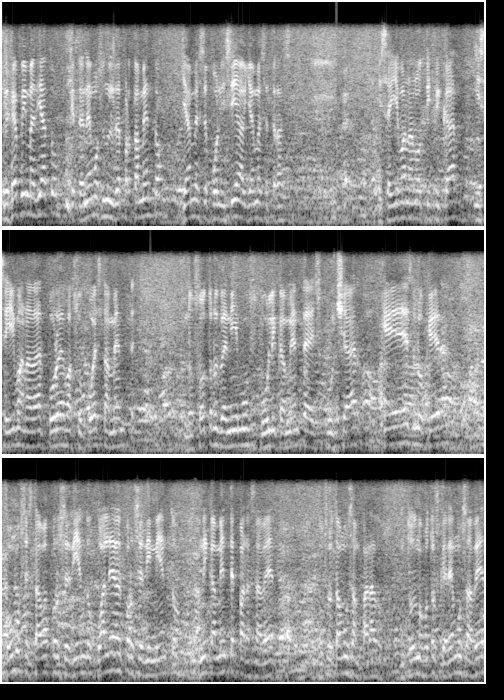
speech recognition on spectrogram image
el jefe inmediato que tenemos en el departamento, llámese policía o llámese tránsito. Y se iban a notificar y se iban a dar pruebas supuestamente. Nosotros venimos públicamente a escuchar qué es lo que era, cómo se estaba procediendo, cuál era el procedimiento, únicamente para saber. Nosotros estamos amparados, entonces nosotros queremos saber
